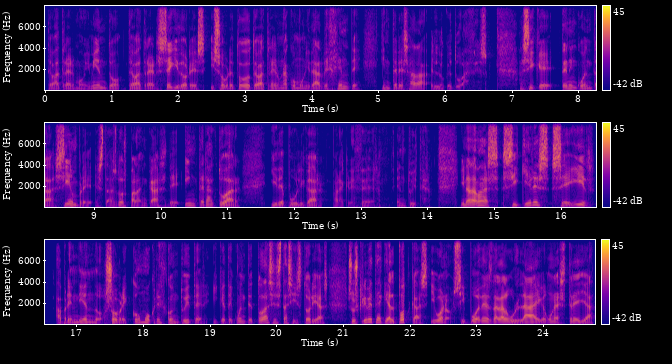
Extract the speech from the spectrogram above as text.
te va a traer movimiento, te va a traer seguidores y sobre todo te va a traer una comunidad de gente interesada en lo que tú haces. Así que ten en cuenta siempre estas dos palancas de interactuar y de publicar para crecer en Twitter. Y nada más, si quieres seguir aprendiendo sobre cómo crezco en Twitter y que te cuente todas estas historias, suscríbete aquí al podcast y bueno, si puedes, dale algún like, alguna estrella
